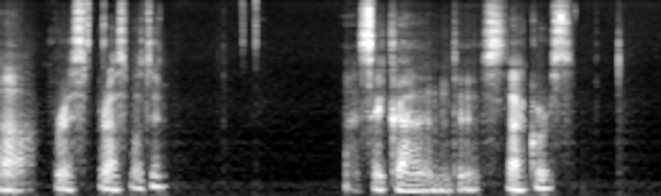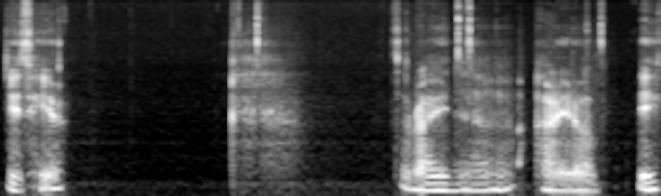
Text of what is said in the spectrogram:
Uh, press button second circles is here. To write uh, a little big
